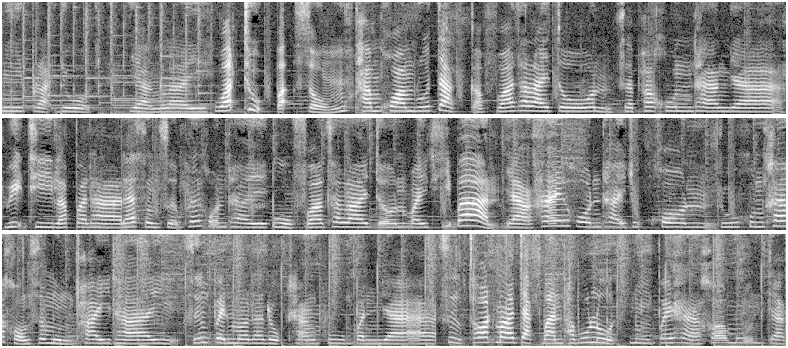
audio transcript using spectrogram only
มีประโยชน์ อย่างไร วัตถุประสงค์ทำความรู้จักกับฟ้าทลายโจรสรรพคุณทางยา วิธีรับประทาน และส่งเสริมให้คนไทยปลูกฟ้าทลายโจรไว้ที่บ้าน อยากให้คนไทยทุกคน รู้คุณค่าของสมุนไพรไทย ซึ่งเป็นมรดกทางภูมิปัญญา สืบทอดมาจากบรรพบุรุษหนูไปหาข้อมูลจาก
